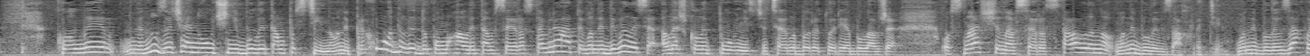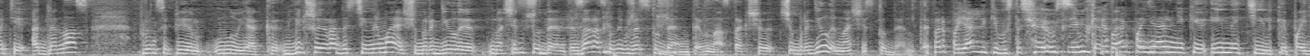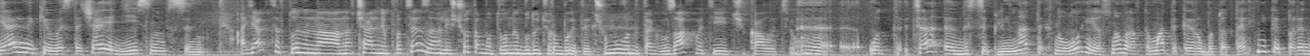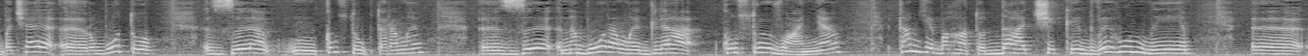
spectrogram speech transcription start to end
Коли ну звичайно учні були там постійно, вони приходили, допомагали там все розставляти. Вони дивилися, але ж коли повністю ця лабораторія була вже оснащена, все розставлено, вони були в захваті. Вони були в захваті. А для нас, в принципі, ну як більшої радості немає, щоб раділи наші студенти. Зараз вони вже студенти в нас, так що щоб раділи наші студенти. Тепер паяльників вистачає усім. Тепер паяльників і не тільки паяльників вистачає дійсно всім. А як це вплине на навчальний процес? Взагалі, що там от вони будуть робити? Чому вони так у захваті і чекали цього? Е, От ця е, дисципліна технології, основи автоматики робототехніки передбачає е, роботу з конструкторами, з наборами для конструювання. Там є багато датчики, двигуни. Е,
